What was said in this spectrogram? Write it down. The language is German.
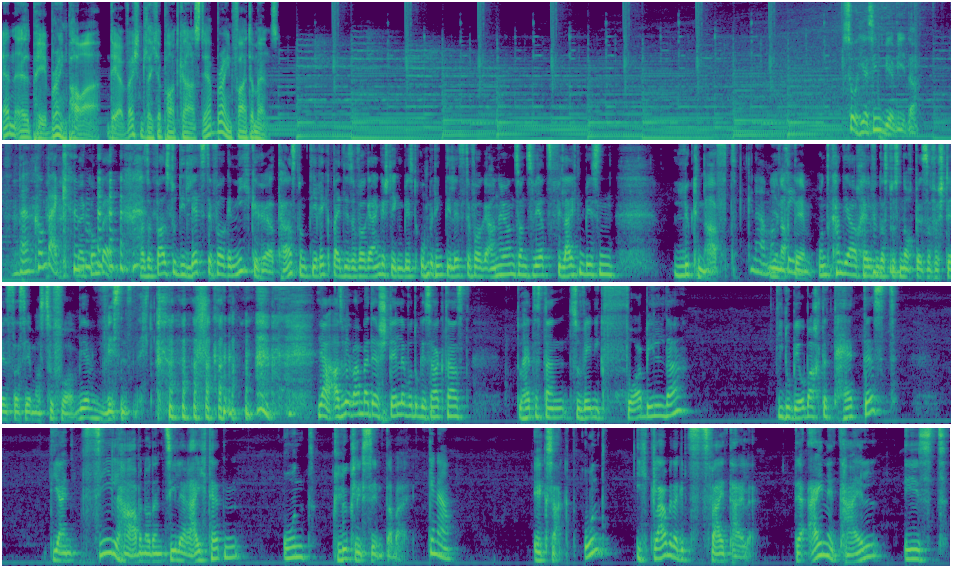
NLP Brainpower, der wöchentliche Podcast der Brain Vitamins. So, hier sind wir wieder. Welcome back. Welcome back. Also falls du die letzte Folge nicht gehört hast und direkt bei dieser Folge eingestiegen bist, unbedingt die letzte Folge anhören, sonst wird es vielleicht ein bisschen lückenhaft. Genau, je nachdem. Sinn. Und kann dir auch helfen, dass du es noch besser verstehst als jemals zuvor. Wir wissen es nicht. ja, also wir waren bei der Stelle, wo du gesagt hast, du hättest dann zu wenig Vorbilder, die du beobachtet hättest, die ein Ziel haben oder ein Ziel erreicht hätten und glücklich sind dabei. Genau. Exakt. Und ich glaube, da gibt es zwei Teile. Der eine Teil ist,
